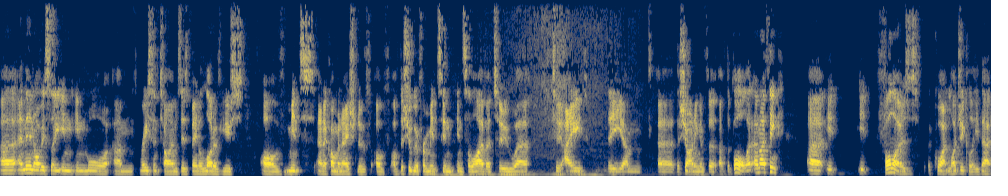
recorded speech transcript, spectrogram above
Uh, and then obviously in, in more um, recent times, there's been a lot of use of mints and a combination of, of, of the sugar from mints in, in saliva to uh, to aid the um, uh, the shining of the of the ball. And I think uh, it it follows quite logically that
